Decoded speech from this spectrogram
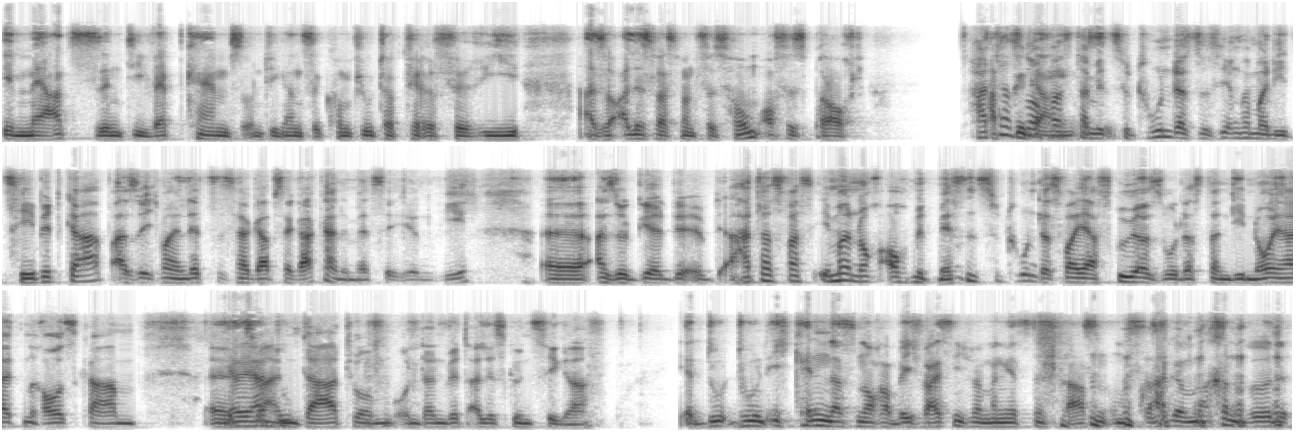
im März sind die Webcams und die ganze Computerperipherie, also alles, was man fürs Homeoffice braucht, hat das noch was damit zu tun, dass es irgendwann mal die CeBIT gab? Also ich meine, letztes Jahr gab es ja gar keine Messe irgendwie. Äh, also der, der, hat das was immer noch auch mit Messen zu tun? Das war ja früher so, dass dann die Neuheiten rauskamen äh, ja, ja, zu einem Datum und dann wird alles günstiger. Ja, du, du und ich kennen das noch, aber ich weiß nicht, wenn man jetzt eine Straßenumfrage machen würde,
